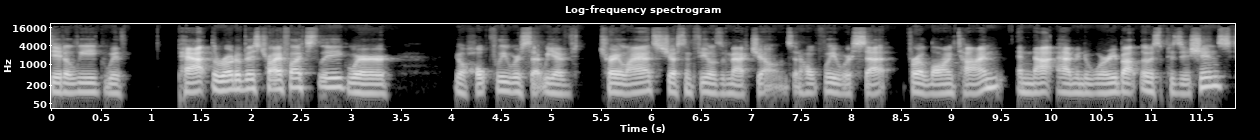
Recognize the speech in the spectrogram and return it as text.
did a league with Pat, the Rotoviz Triflex League, where you know hopefully we're set. We have Trey Lance, Justin Fields, and Mac Jones, and hopefully we're set for a long time and not having to worry about those positions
